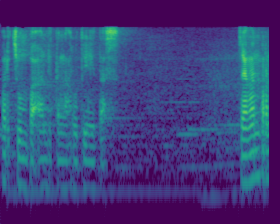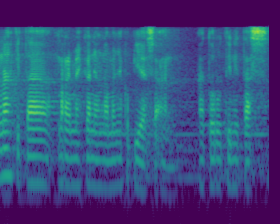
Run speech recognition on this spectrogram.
perjumpaan di tengah rutinitas. Jangan pernah kita meremehkan yang namanya kebiasaan atau rutinitas.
